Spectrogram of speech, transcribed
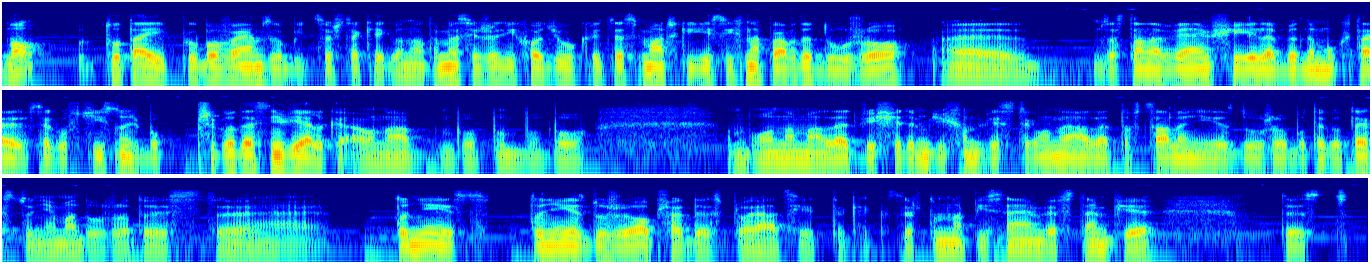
no tutaj próbowałem zrobić coś takiego. Natomiast jeżeli chodzi o ukryte smaczki, jest ich naprawdę dużo. E, zastanawiałem się, ile będę mógł tego wcisnąć, bo przygoda jest niewielka, ona, bo, bo, bo, bo ona ma ledwie 72 strony, ale to wcale nie jest dużo, bo tego tekstu nie ma dużo. To jest, e, to nie jest, to nie jest duży obszar do eksploracji. Tak jak zresztą napisałem we wstępie, to jest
